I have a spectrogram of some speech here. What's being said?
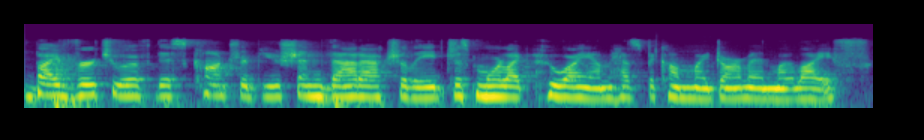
by virtue of this contribution, that actually just more like who I am has become my dharma in my life.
